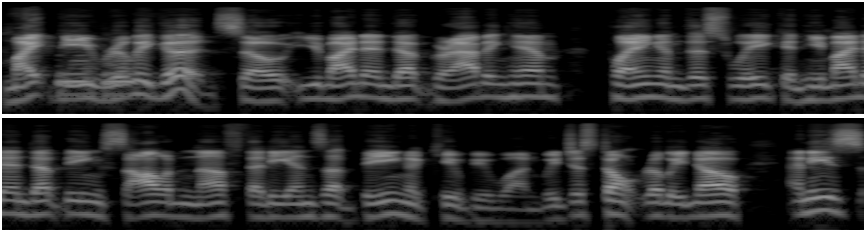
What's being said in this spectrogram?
might be mm-hmm. really good. So you might end up grabbing him, playing him this week, and he might end up being solid enough that he ends up being a QB1. We just don't really know. And he's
